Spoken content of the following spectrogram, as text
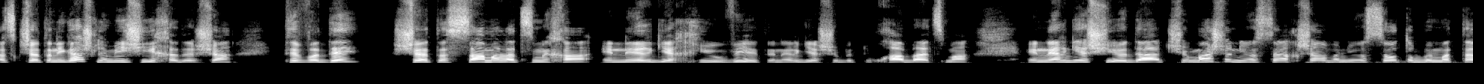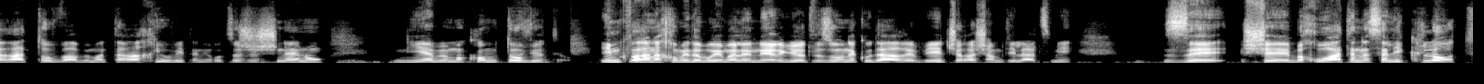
אז כשאתה ניגש למישהי חדשה, תוודא שאתה שם על עצמך אנרגיה חיובית, אנרגיה שבטוחה בעצמה, אנרגיה שיודעת שמה שאני עושה עכשיו אני עושה אותו במטרה טובה, במטרה חיובית, אני רוצה ששנינו נהיה במקום טוב יותר. אם כבר אנחנו מדברים על אנרגיות, וזו הנקודה הרביעית שרשמתי לעצמי, זה שבחורה תנסה לקלוט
